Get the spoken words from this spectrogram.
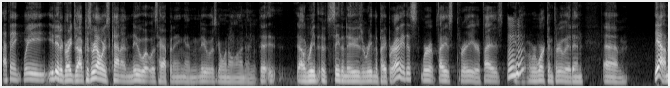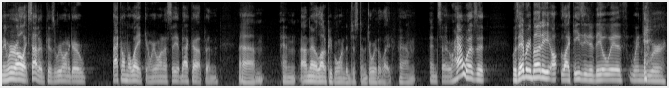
I think we you did a great job because we always kind of knew what was happening and knew what was going on, and it, it- I would read uh, see the news or read in the paper. Hey, this we're at phase three or phase. You Mm-hmm. know, we're working through it, and um, yeah, I mean we're all excited because we want to go back on the lake and we want to see it back up, and um, and I know a lot of people wanted to just enjoy the lake. Um, and so, how was it? Was everybody uh, like easy to deal with when you were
